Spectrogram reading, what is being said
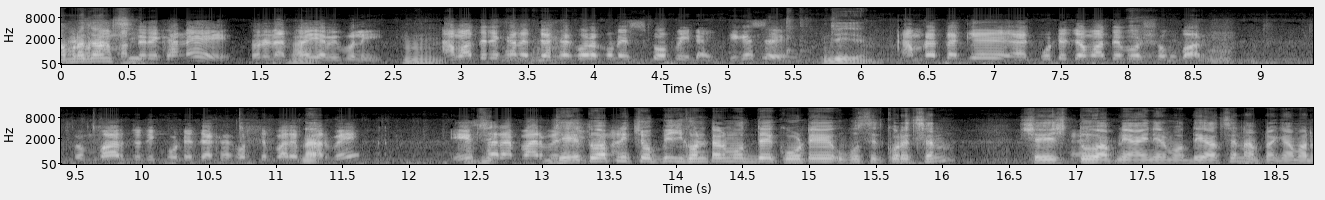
আমরা জানছি আমাদের এখানে ধরে না ভাই আমি বলি আমাদের এখানে দেখা করার কোনো স্কোপই নাই ঠিক আছে? জি জি। আমরা তাকে কোর্টে জমা দেব সোমবার। সোমবার যদি কোর্টে দেখা করতে পারে পারবে? এছাড়া পারবে যেহেতু আপনি। চব্বিশ ঘণ্টার মধ্যে কোর্টে উপস্থিত করেছেন সেহেতু তো আপনি আইনের মধ্যে আছেন আপনাকে আমার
